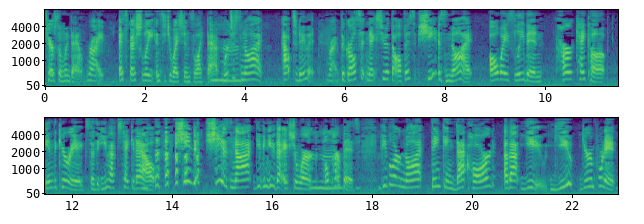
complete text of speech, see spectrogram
tear someone down, Right. especially in situations like that. We're Mhm. just not out to do it. Right. The girl sitting next to you at the office, she is not always leaving her K cup in the Keurig so that you have to take it out. she she is not giving you that extra work on Mhm. purpose. People are not thinking that hard about you. You you're important,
